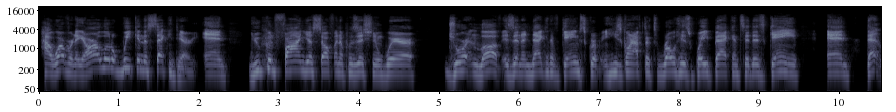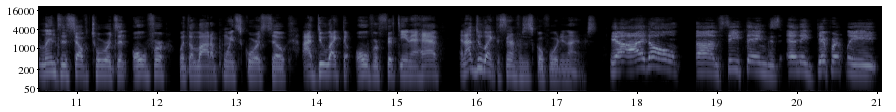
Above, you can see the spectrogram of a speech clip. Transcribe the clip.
However, they are a little weak in the secondary, and you can find yourself in a position where Jordan Love is in a negative game script and he's going to have to throw his way back into this game. And that lends itself towards an over with a lot of point scores. So I do like the over 50 and a half. And I do like the San Francisco 49ers. Yeah, I don't um, see things any differently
